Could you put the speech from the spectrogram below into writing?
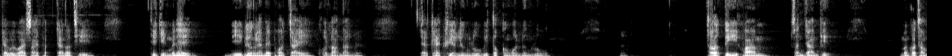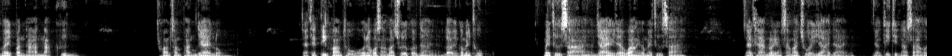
แกโวยวายใส่เจ้าหน้าที่ ที่จริงไม่ได้มีเรื่องอะไรไม่พอใจคนเหล่านั้นเลย แต่แกเครียดเรื่องลูกวิตกกังวลเรื่องลูกถ้าตีความสัญญาณผิด มันก็ทำให้ปัญหาหนักขึ้น ความสัมพันธ์แย่ลง แต่ถ้าตีความถูกเราก็สามารถช่วยเขาได้เราเองก็ไม่ทุกข์ไม่ถือสายายจะว่างก็ไม่ถือสา และแถมเรายังสามารถช่วยยายได้ อย่างที่จิตอาสาเขา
